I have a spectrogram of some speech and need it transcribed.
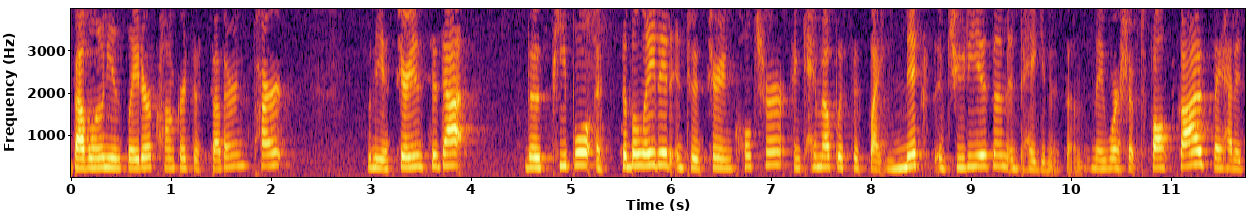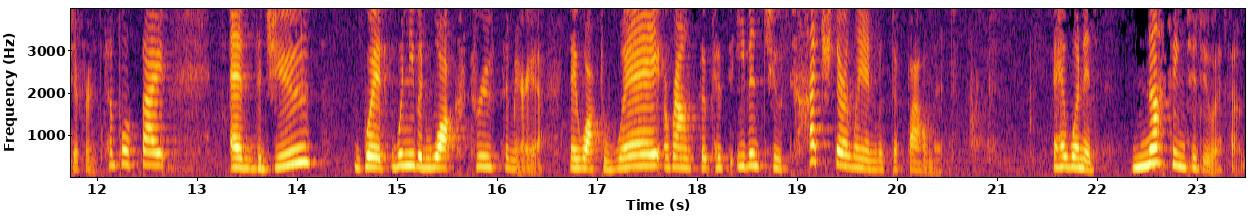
Babylonians later conquered the southern part. When the Assyrians did that, those people assimilated into Assyrian culture and came up with this like mix of Judaism and paganism. And they worshipped false gods. They had a different temple site, and the Jews would wouldn't even walk through Samaria. They walked way around, so because even to touch their land was defilement. They had wanted nothing to do with them.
